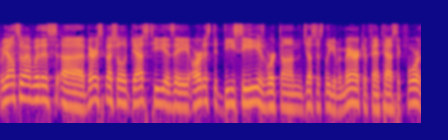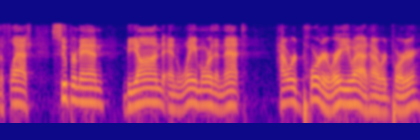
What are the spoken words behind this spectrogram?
We also have with us a very special guest. He is a artist at DC. Has worked on Justice League of America, Fantastic Four, The Flash, Superman, Beyond, and way more than that. Howard Porter. Where are you at, Howard Porter?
